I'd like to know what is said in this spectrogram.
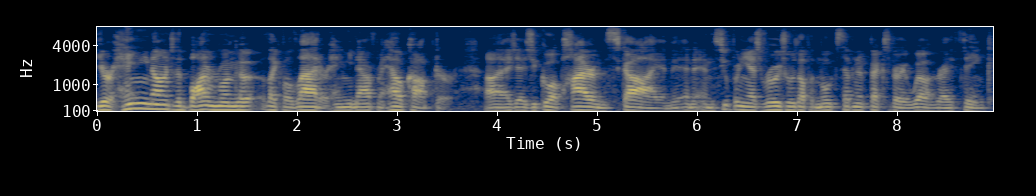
you're hanging on to the bottom rung of, like a ladder, hanging down from a helicopter. Uh, as, as, you go up higher in the sky, and the, and, and the Super NES really shows up with Mode 7 effects very well here, I think.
